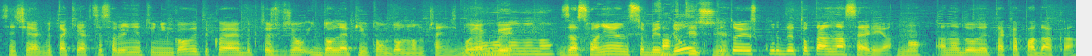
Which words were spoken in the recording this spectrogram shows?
w sensie jakby taki akcesoryjnie tuningowy, tylko jakby ktoś wziął i dolepił tą dolną część, bo jakby No, no, no. zasłaniając sobie dół, Faktycznie. to to jest kurde totalna seria, No, a na dole taka padaka.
